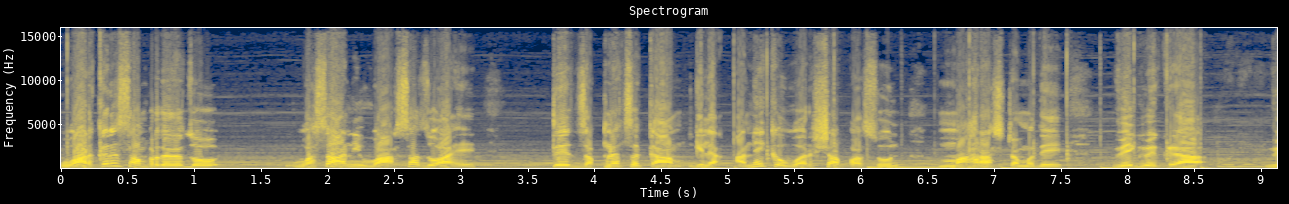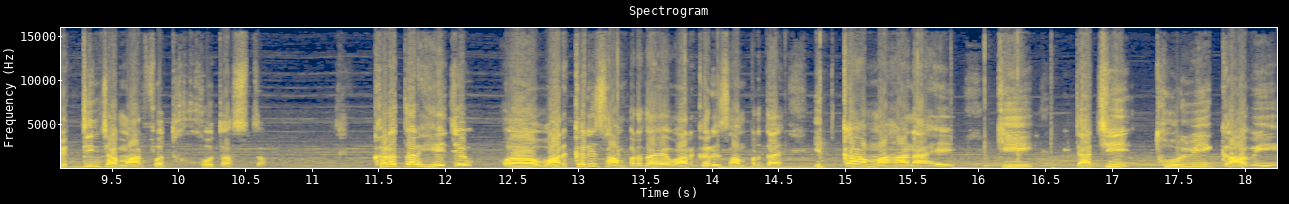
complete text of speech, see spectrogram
वारकरी संप्रदायाचा जो वसा आणि वारसा जो आहे ते जपण्याचं काम गेल्या अनेक वर्षापासून महाराष्ट्रामध्ये वेगवेगळ्या व्यक्तींच्या मार्फत होत असतं. खरं तर हे जे वारकरी संप्रदाय आहे, वारकरी संप्रदाय इतका महान आहे की त्याची थोरवी गावी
